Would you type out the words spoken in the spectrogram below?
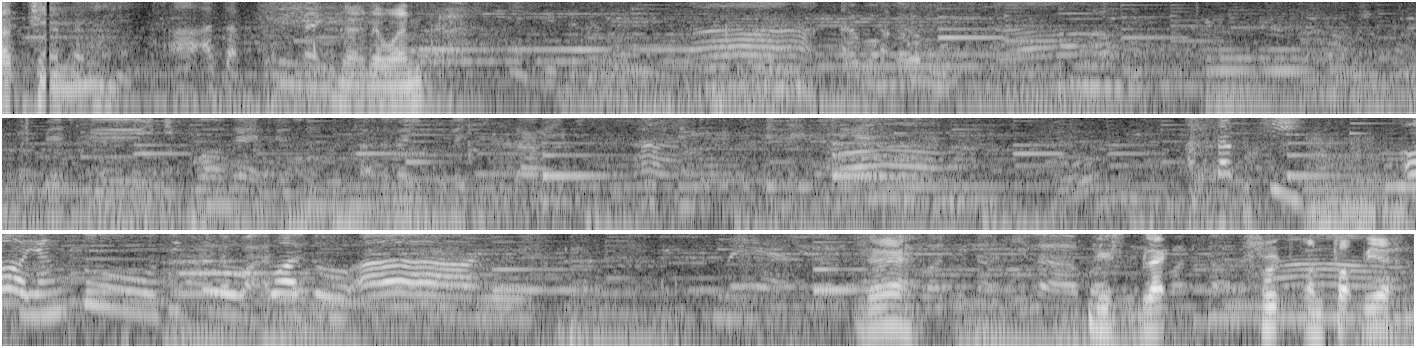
Atapi. Ah, atap si. Another one. Ah. Ah. Biasa ini kan Dia tak ABC Ah. Ah. Oh, yang tu situ. Ah, Buah tu. Ah. There. Ni lah This black lah. fruit on top here. Oh,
